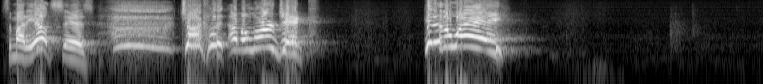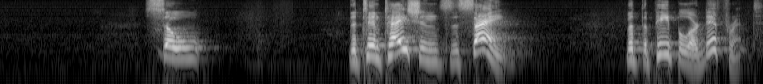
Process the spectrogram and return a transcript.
Somebody else says, Chocolate, I'm allergic. Get it away. So the temptation's the same but the people are different.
